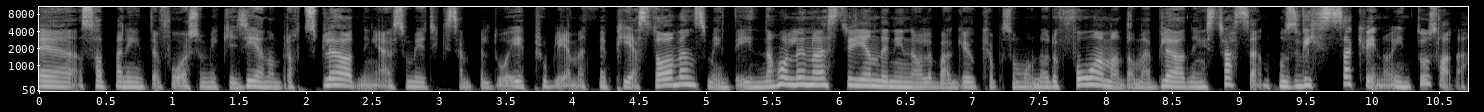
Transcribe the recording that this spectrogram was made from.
Eh, så att man inte får så mycket genombrottsblödningar som ju till exempel då är problemet med p-staven som inte innehåller några östrogen, den innehåller bara gulkroppshormon och då får man de här blödningstrassen hos vissa kvinnor, inte hos alla,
